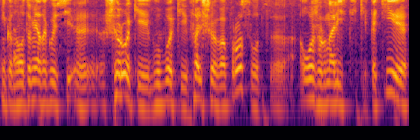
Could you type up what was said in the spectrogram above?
Ника, ну вот у меня такой э, широкий, глубокий, большой вопрос вот э, о журналистике. Какие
